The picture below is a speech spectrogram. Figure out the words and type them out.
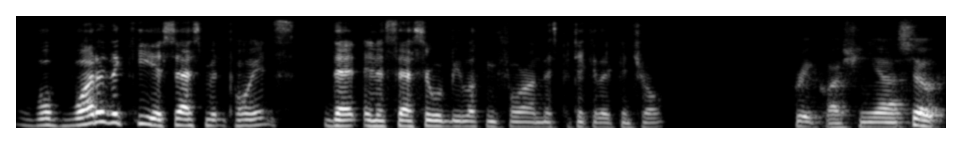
what are the key assessment points that an assessor would be looking for on this particular control? Great question. Yeah. So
